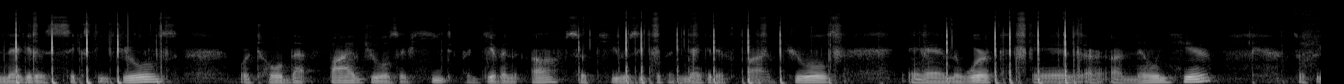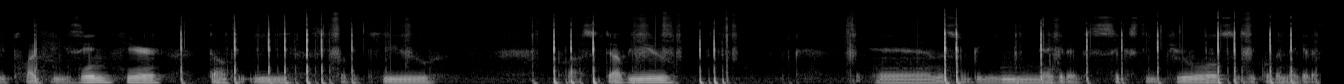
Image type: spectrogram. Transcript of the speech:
negative 60 joules. We're told that 5 joules of heat are given off, so Q is equal to negative 5 joules. And the work is our unknown here. So if we plug these in here, delta E is equal to Q plus W. And this would be negative 60 joules is equal to negative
